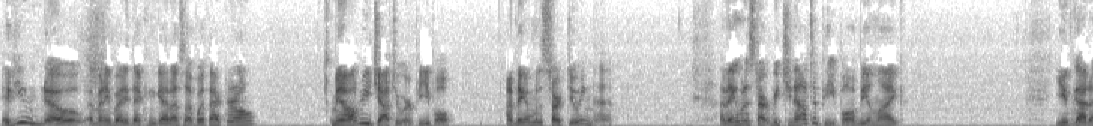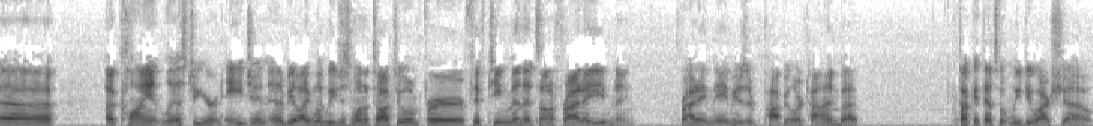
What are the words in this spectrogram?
If you know of anybody that can get us up with that girl, I mean, I'll reach out to her people. I think I'm going to start doing that. I think I'm going to start reaching out to people and being like, you've got a a client list or you're an agent and be like, look, we just want to talk to him for 15 minutes on a Friday evening. Friday maybe is a popular time, but fuck it, that's when we do our show.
